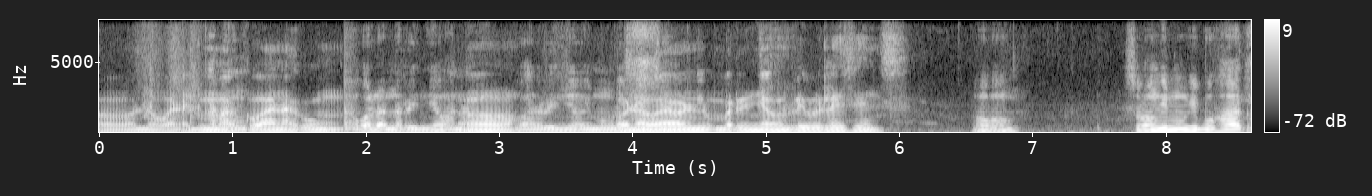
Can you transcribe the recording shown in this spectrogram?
Oh, no, wala gyud makuan akong wala na rin yun, ano? Oo. Wala na rin yun imong wala lisensya. wala marin akong driver license. Oo. So, ang imong gibuhat,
